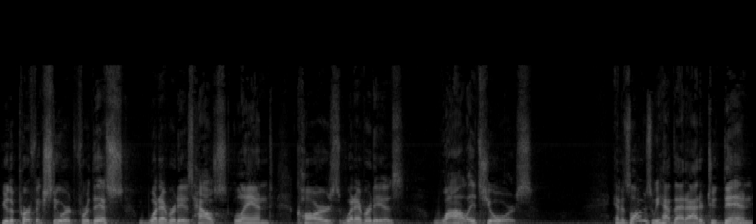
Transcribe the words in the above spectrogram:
you're the perfect steward for this, whatever it is house, land, cars, whatever it is, while it's yours. And as long as we have that attitude, then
